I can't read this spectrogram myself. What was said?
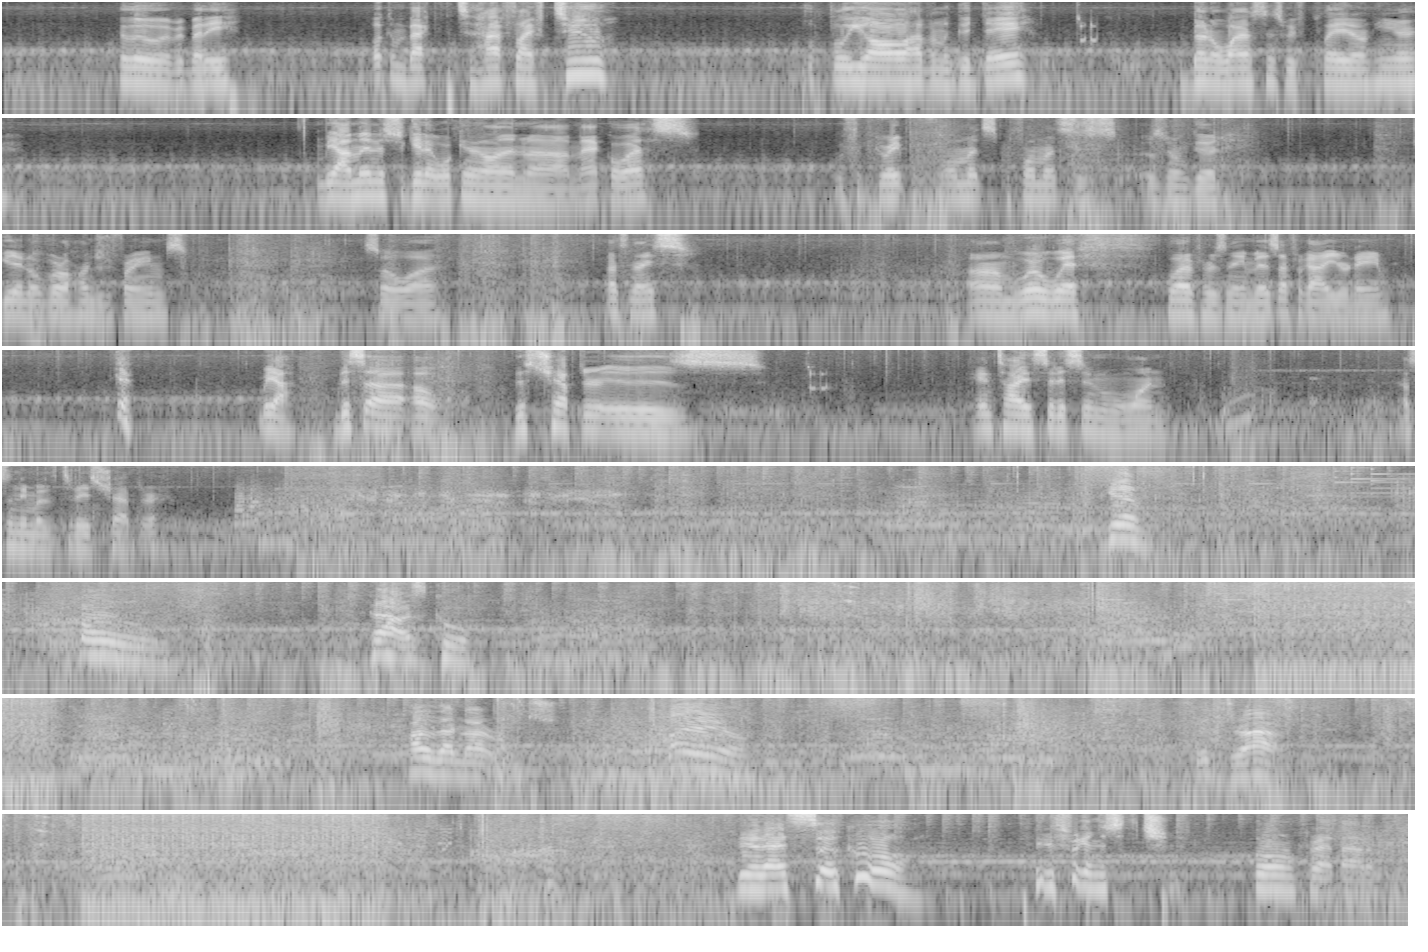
Hello, everybody. Welcome back to Half-Life 2. Hopefully, y'all having a good day. Been a while since we've played on here. But yeah, I managed to get it working on uh, Mac OS with a great performance. Performance is, is doing good. Getting over 100 frames. So, uh, that's nice. Um, we're with whatever his name is. I forgot your name. but yeah, this, uh, oh, this chapter is Anti-Citizen 1. That's the name of today's chapter. Give. Boom. That was cool. How did that not reach? Bam! Good job. Dude, that's so cool. He's freaking just blowing crap out of him.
